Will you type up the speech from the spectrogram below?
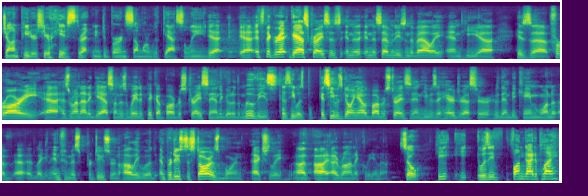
Jon Peters. Here he is threatening to burn someone with gasoline. Yeah, yeah. It's the gas crisis in the in the 70s in the valley, and he uh, his uh, Ferrari uh, has run out of gas on his way to pick up Barbra Streisand to go to the movies. Because he was because he was going out with Barbra Streisand. He was a hairdresser who then became one of uh, like an infamous producer in Hollywood and produced A Star Is Born. Actually, uh, I, ironically enough. So he, he was he a fun guy to play?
